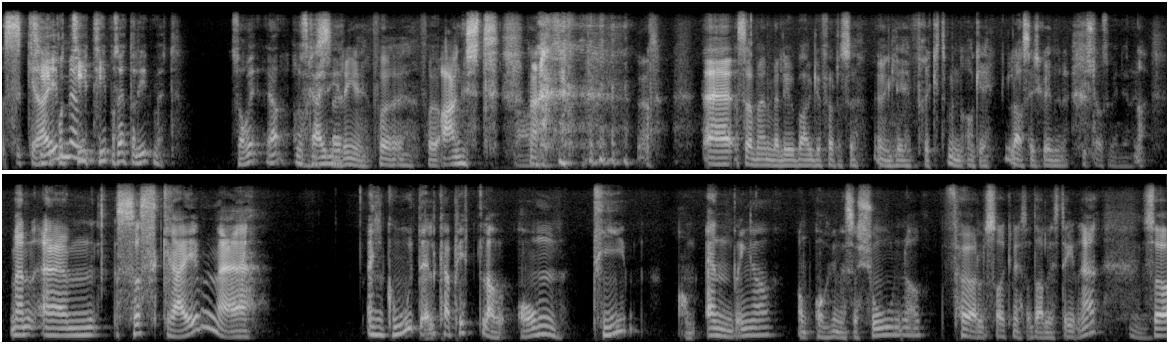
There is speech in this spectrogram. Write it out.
skrev vi 10, 10 av livet mitt. Sorry. ja, så skrev vi. For, for angst. Ja, Eh, som er en veldig ubehagelig følelse. Egentlig frykt, men OK, la oss ikke gå inn i det. Ikke inn i det. Nei. Men eh, så skrev vi en god del kapitler om team, om endringer, om organisasjoner, følelser knyttet til alle disse tingene her. Mm. Så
